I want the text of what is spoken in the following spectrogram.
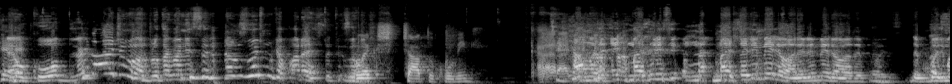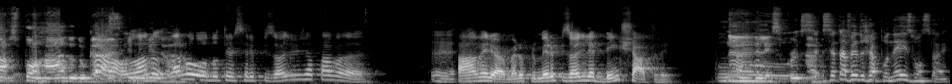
É o Kobe. Verdade, mano. O protagonista ele é um dos últimos que aparece no episódio. Moleque chato, Kubin. Ah, mas, ele- mas ele, mas- ele melhora, ele melhora depois. Depois de umas porradas do ele lá, no, lá no, no terceiro episódio ele já tava, É. tava melhor, mas no primeiro episódio ele é bem chato, velho. Não, ele é insuportável. Você tá vendo o japonês, Von Stein?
